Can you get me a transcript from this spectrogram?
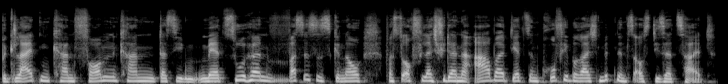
begleiten kann, formen kann, dass sie mehr zuhören? Was ist es genau, was du auch vielleicht für deine Arbeit jetzt im Profibereich mitnimmst aus dieser Zeit?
